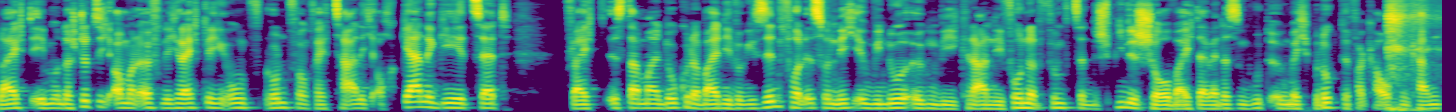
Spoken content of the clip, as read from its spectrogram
Vielleicht eben unterstütze ich auch mal einen öffentlich-rechtlichen Rundfunk, vielleicht zahle ich auch gerne GEZ. Vielleicht ist da mal ein Doku dabei, die wirklich sinnvoll ist und nicht irgendwie nur irgendwie, gerade die 115. Spieleshow, weil ich da währenddessen gut irgendwelche Produkte verkaufen kann,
